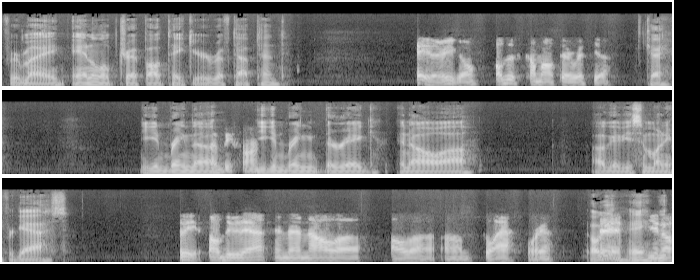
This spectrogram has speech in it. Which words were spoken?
for my antelope trip. I'll take your rooftop tent. Hey, there you go. I'll just come out there with you. Okay. You can bring the. That'd be fun. You can bring the rig, and I'll uh, I'll give you some money for gas. Sweet. I'll do that, and then I'll uh, I'll uh, um, glass for you. Okay. Hey, Hey, you know-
